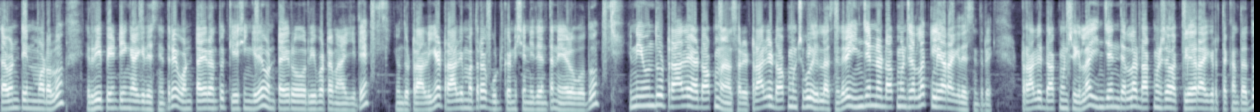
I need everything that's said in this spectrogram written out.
seventeen model repainting ಆಗಿದೆ ಸ್ನೇಹಿತರೆ. ಒನ್ ಟೈರ್ ಅಂತೂ ಕೇಸಿಂಗ್ ಇದೆ ಒನ್ ಟೈರು ರೀಬಟನ್ ಆಗಿದೆ. ಈ ಒಂದು ಟ್ರಾಲಿಗೆ ಟ್ರಾಲಿ ಮಾತ್ರ ಗುಡ್ ಕಂಡೀಷನ್ ಇದೆ ಅಂತಲೇ ಹೇಳ್ಬೋದು. ಇನ್ನು ಈ ಒಂದು ಟ್ರಾಲಿ ಡಾಕ್ಯುಮೆಂಟ್ ಸಾರಿ ಟ್ರಾಲಿ ಡಾಕ್ಯುಮೆಂಟ್ಸ್ಗಳು ಇಲ್ಲ ಸ್ನೇಹಿತರೆ. ಇಂಜಿನ್ ಡಾಕ್ಯುಮೆಂಟ್ಸ್ ಎಲ್ಲ ಕ್ಲಿಯರ್ ಆಗಿದೆ ಸ್ನೇಹಿತರೆ. ಟ್ರಾಲಿ ಡಾಕ್ಯುಮೆಂಟ್ಸ್ ಇಲ್ಲ ಇಂಜಿನ್ದೆಲ್ಲ ಡಾಕ್ಯುಮೆಂಟ್ಸ್ ಎಲ್ಲ ಕ್ಲಿಯರ್ ಆಗಿರ್ತಕ್ಕಂಥದ್ದು.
